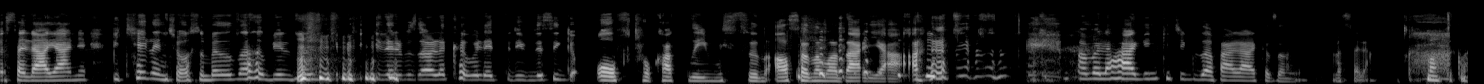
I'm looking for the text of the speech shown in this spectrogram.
mesela yani bir challenge olsun. Ben ona bir fikirlerimizi öyle kabul ettireyim desin ki of çok haklıymışsın al sana madalya. ben böyle her gün küçük zaferler kazanıyorum mesela. Mantıklı.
